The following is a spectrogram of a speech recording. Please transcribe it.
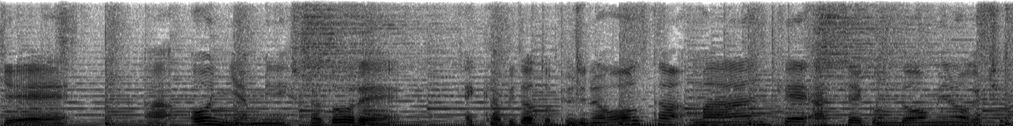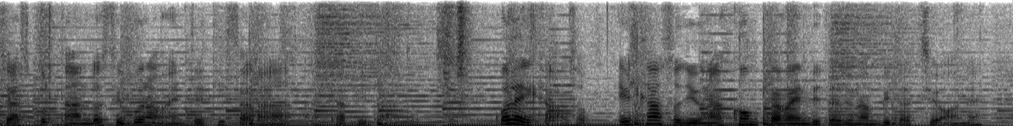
che a ogni amministratore è capitato più di una volta, ma anche a te condomino che ci stai ascoltando sicuramente ti sarà capitato. Qual è il caso? Il caso di una compravendita di un'abitazione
